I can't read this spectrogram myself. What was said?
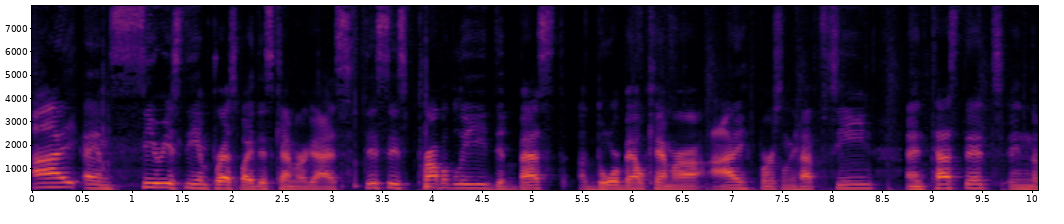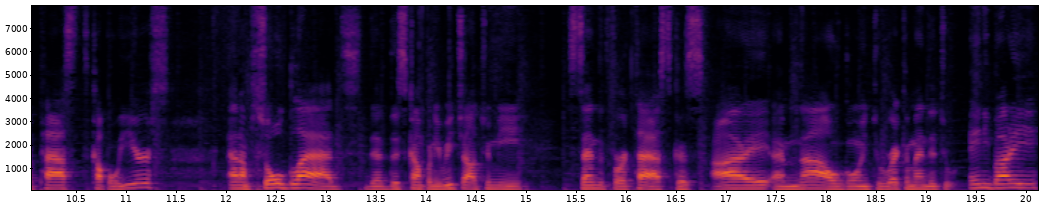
I am seriously impressed by this camera guys. This is probably the best doorbell camera i personally have seen and tested in the past couple years and I'm so glad that this company reached out to me, send it for a test, because I am now going to recommend it to anybody,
